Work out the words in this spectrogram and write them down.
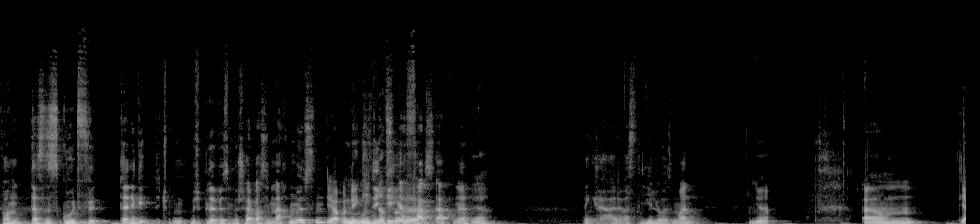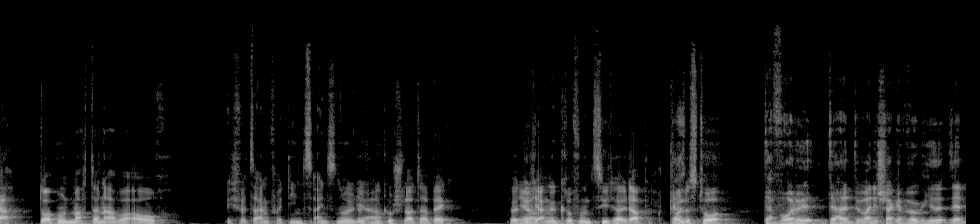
Vom, das ist gut für deine Mitspieler wissen Bescheid, was sie machen müssen. Ja, und den die Gegner Gegner verwirrt. fuckst ab, ne? Ja. Denke, Alter, was ist denn hier los, Mann? Ja. Ähm, ja, Dortmund macht dann aber auch, ich würde sagen, Verdienst 1-0 durch Ja. Nico Schlotterbeck. Wird Ja. nicht angegriffen und zieht halt ab. Tolles Tor. Da wurde, da, da waren die Schalke wirklich sehr,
